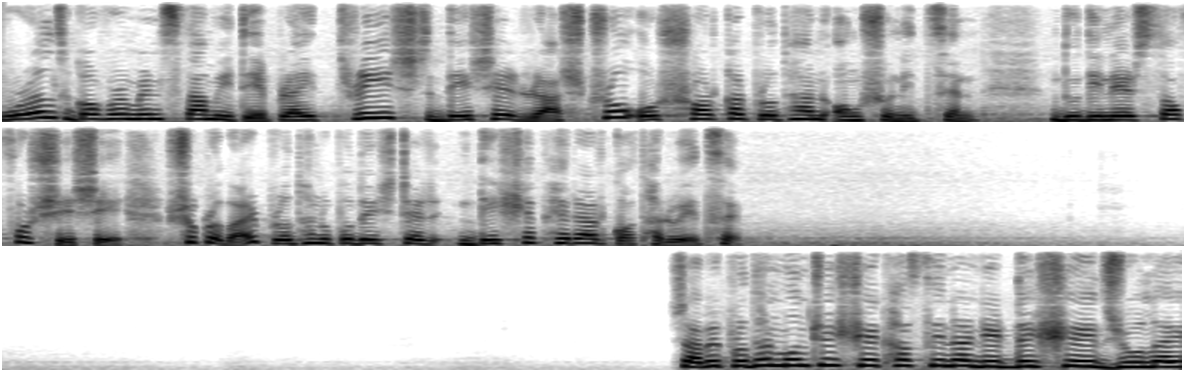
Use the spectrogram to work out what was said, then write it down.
ওয়ার্ল্ড গভর্নমেন্ট সামিটে প্রায় ত্রিশ দেশের রাষ্ট্র ও সরকার প্রধান অংশ নিচ্ছেন। দুদিনের সফর শেষে শুক্রবার প্রধান উপদেষ্টার দেশে ফেরার কথা রয়েছে। সাবেক প্রধানমন্ত্রী শেখ হাসিনার নির্দেশে জুলাই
